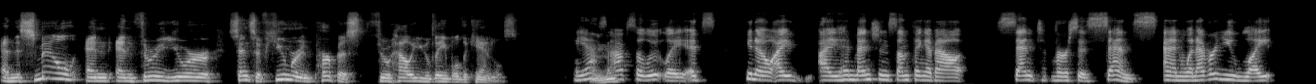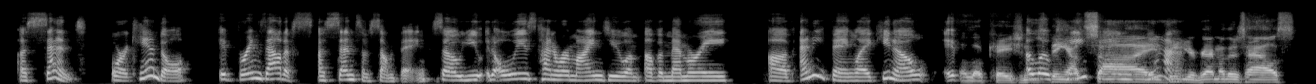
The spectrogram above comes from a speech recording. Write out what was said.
and the smell, and and through your sense of humor and purpose through how you label the candles. Yes, mm-hmm. absolutely. It's you know I I had mentioned something about scent versus sense, and whenever you light a scent or a candle, it brings out a, a sense of something. So you it always kind of reminds you of, of a memory of anything like you know if a location, a location being outside yeah. being your grandmother's house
